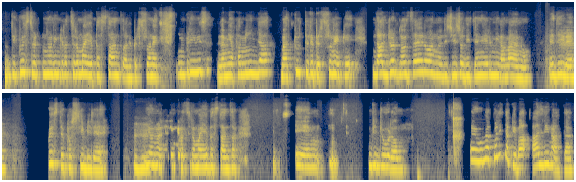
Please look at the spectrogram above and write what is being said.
di questo non ringrazierò mai abbastanza le persone, in primis la mia famiglia, ma tutte le persone che dal giorno zero hanno deciso di tenermi la mano e dire Mm. questo è possibile, Mhm. io non le ringrazierò mai abbastanza. E vi giuro, è una qualità che va allenata.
